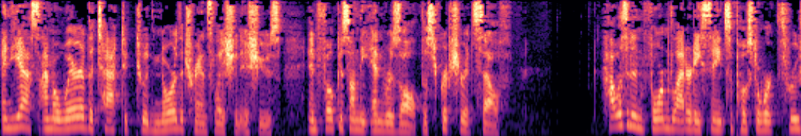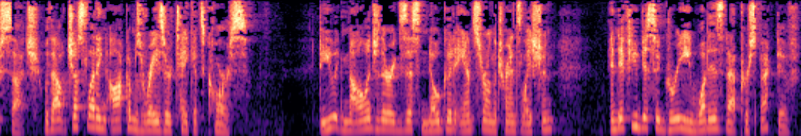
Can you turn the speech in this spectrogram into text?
And yes, I'm aware of the tactic to ignore the translation issues and focus on the end result, the scripture itself. How is an informed Latter-day Saint supposed to work through such without just letting Occam's razor take its course? Do you acknowledge there exists no good answer on the translation and if you disagree, what is that perspective?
